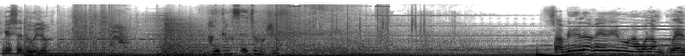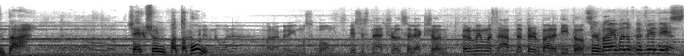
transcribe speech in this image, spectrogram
Hanggang sa dulo. Hanggang sa dulo. Sabi nila kayo yung mga walang kwenta. Section patapon. Marami rin musbong. This is natural selection. Pero may mas apt na term para dito. Survival of the fittest.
